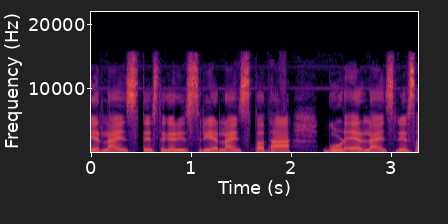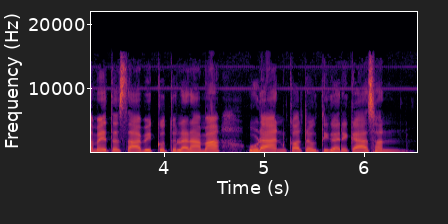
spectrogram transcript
एयरलाइन्स त्यस्तै गरी श्री एयरलाइन्स तथा गुड एयरलाइन्सले समेत साबिकको तुलनामा उडान कटौती गरेका छन्।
